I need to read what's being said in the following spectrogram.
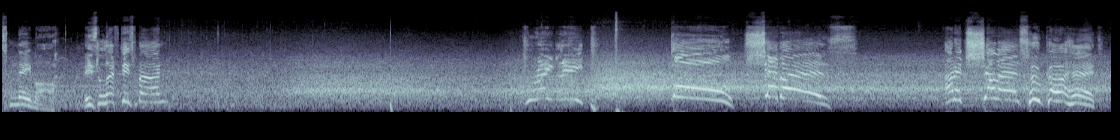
it's Neymar. He's left his man. Great leap! Goal! Chavez! And it's Chavez who go ahead.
